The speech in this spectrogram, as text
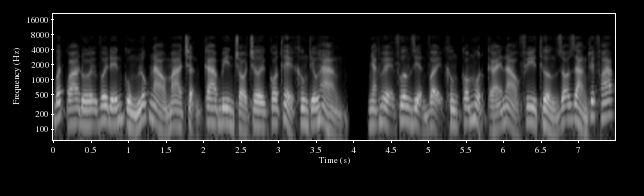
Bất quá đối với đến cùng lúc nào ma trận cabin trò chơi có thể không thiếu hàng, nhạc huệ phương diện vậy không có một cái nào phi thường rõ ràng thuyết pháp,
